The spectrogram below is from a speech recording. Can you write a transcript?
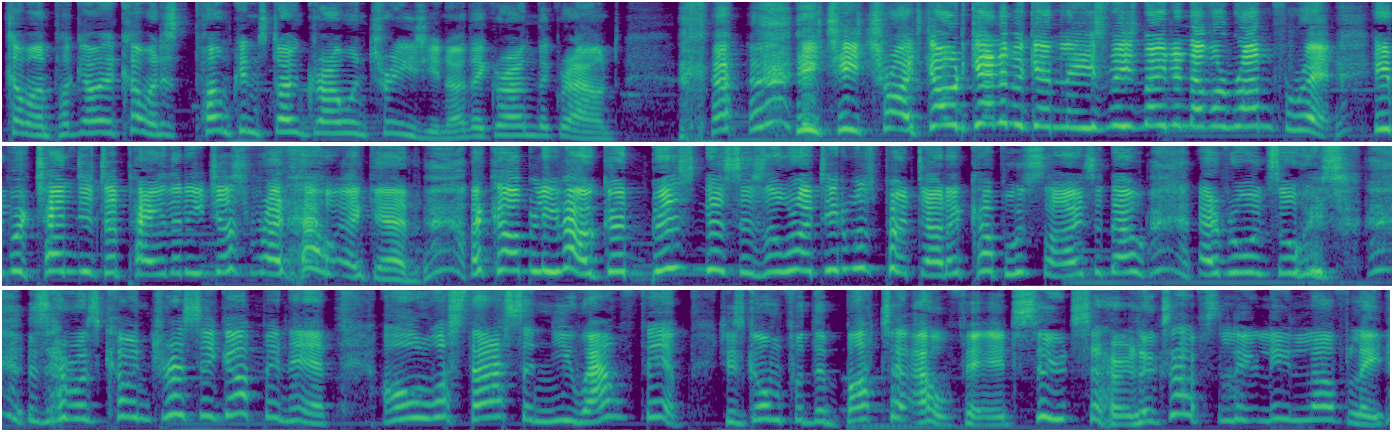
Come on, come on. Pumpkins don't grow on trees, you know. They grow on the ground. he, he tried. Go and get him again, Lee. He's made another run for it. He pretended to pay, then he just ran out again. I can't believe how good business is. All I did was put down a couple signs, and now everyone's always, everyone's coming dressing up in here. Oh, what's that? That's a new outfit. She's gone for the butter outfit. It suits her. It looks absolutely lovely.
